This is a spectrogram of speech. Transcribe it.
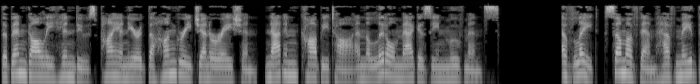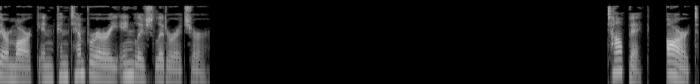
the Bengali Hindus pioneered the Hungry Generation, Natan Kabita and the Little Magazine movements. Of late, some of them have made their mark in contemporary English literature. Art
